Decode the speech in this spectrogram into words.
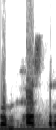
ಬ್ರಹ್ಮಾಸ್ತ್ರ.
